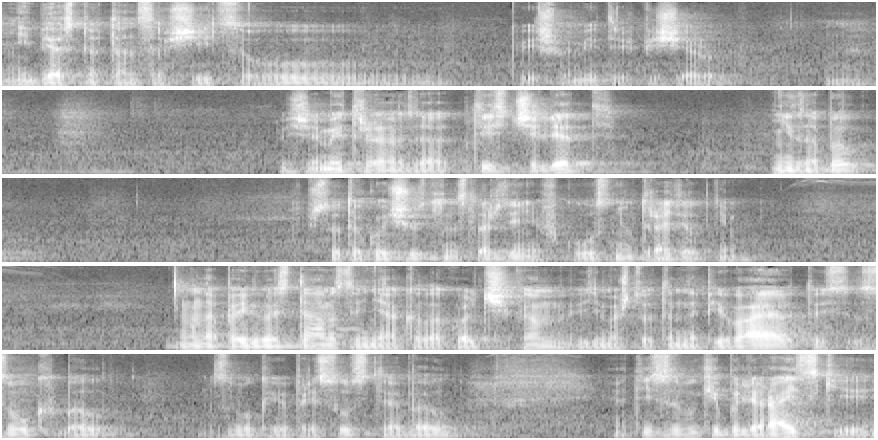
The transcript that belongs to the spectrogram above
небесную танцовщицу, у, к Вишвамитре в пещеру. Вишвамитра за тысячи лет не забыл, что такое чувство наслаждения, вкус не утратил к нему. Она появилась там, звеня колокольчиком, видимо, что-то напевая, то есть звук был, звук ее присутствия был. Эти звуки были райские,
